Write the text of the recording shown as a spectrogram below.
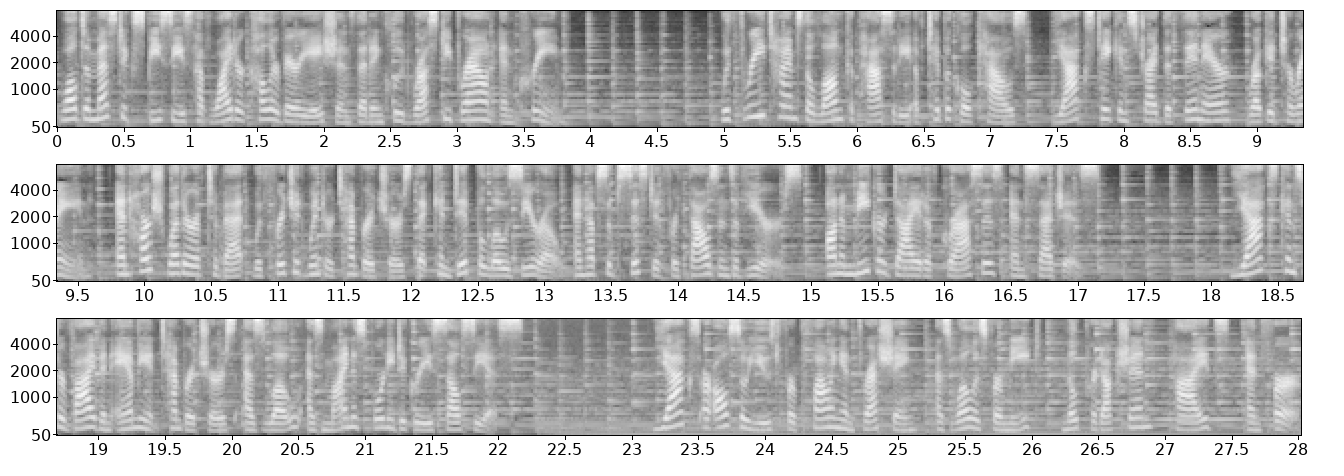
while domestic species have wider color variations that include rusty brown and cream. With three times the lung capacity of typical cows, yaks take in stride the thin air, rugged terrain, and harsh weather of Tibet with frigid winter temperatures that can dip below zero and have subsisted for thousands of years, on a meager diet of grasses and sedges. Yaks can survive in ambient temperatures as low as minus 40 degrees Celsius. Yaks are also used for plowing and threshing, as well as for meat, milk production, hides, and fur.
